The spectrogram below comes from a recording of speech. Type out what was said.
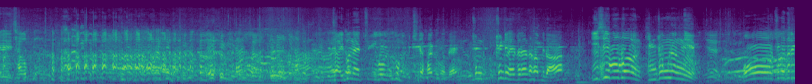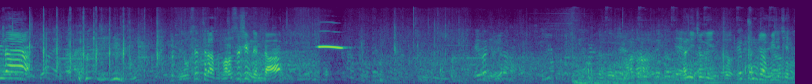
이 작업. 자 이번에 추- 이거 이거 진짜 밝은 건데 충, 충전해드려서 갑니다. 25번 김종랑님, 오 축하드립니다. 이거 세트라서 바로 쓰시면 됩니다. 아니 저기 저 충전 미니 채널.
